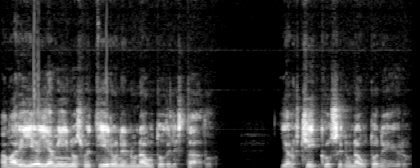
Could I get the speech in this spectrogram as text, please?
A María y a mí nos metieron en un auto del Estado, y a los chicos en un auto negro.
